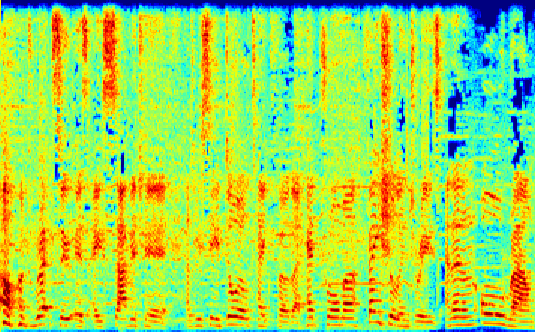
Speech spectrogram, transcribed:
God, Retsu is a savage here as we see Doyle take further head trauma, facial injuries, and then an all-round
